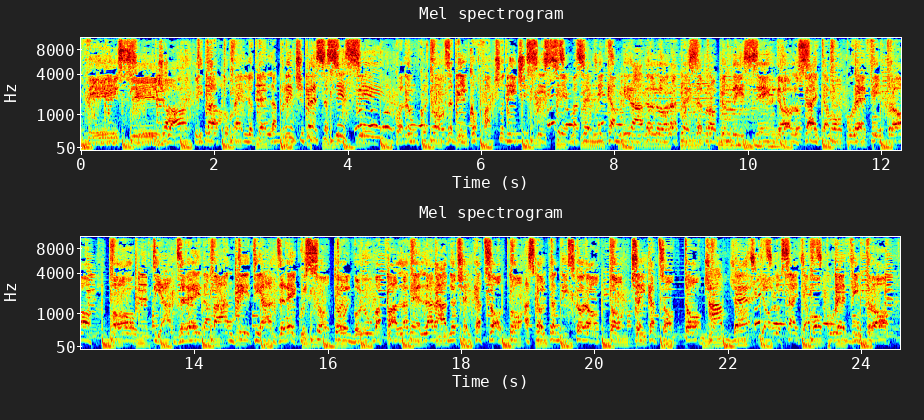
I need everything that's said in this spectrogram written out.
t'affissi già Ti tratto meglio della principessa Sissi Qualunque cosa dico faccio dici sì sì. Ma se mi cambierate allora questo è proprio un dissing. Io lo sai ti amo pure fin troppo. Ti alzerei davanti, ti alzerei qui sotto. Il volume a palla della radio c'è il cazzotto. Ascolta un disco rotto, c'è il cazzotto. Ah beh, io lo sai ti amo pure fin troppo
